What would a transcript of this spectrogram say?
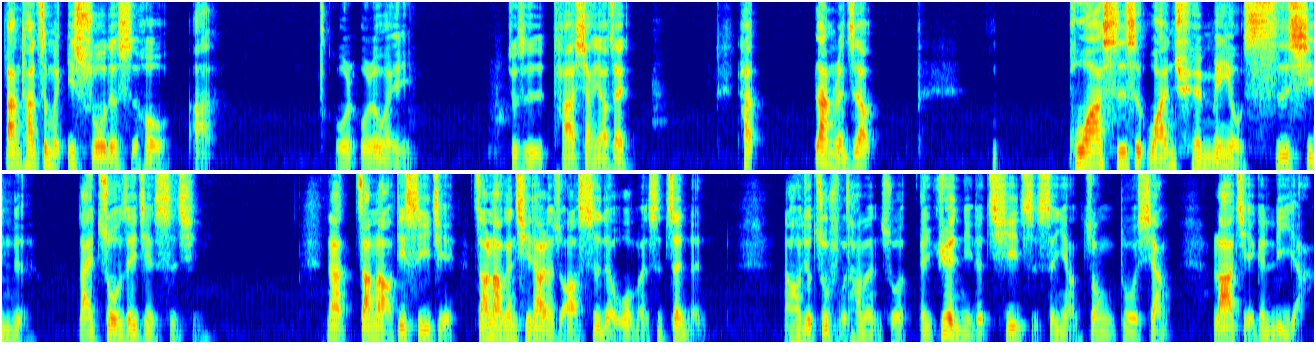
当他这么一说的时候啊，我我认为就是他想要在，他让人知道，普阿斯是完全没有私心的来做这件事情。那长老第十一节，长老跟其他人说：“哦，是的，我们是证人。”然后就祝福他们说：“呃，愿你的妻子生养众多，像拉杰跟利亚，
